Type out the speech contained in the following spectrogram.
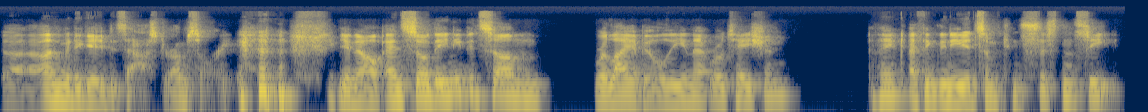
uh, unmitigated disaster. I'm sorry, you know, and so they needed some reliability in that rotation. I think I think they needed some consistency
